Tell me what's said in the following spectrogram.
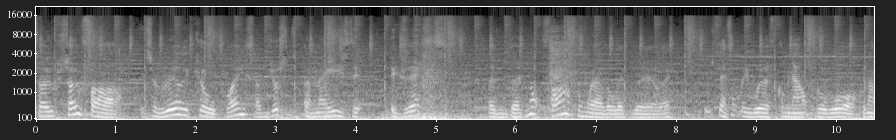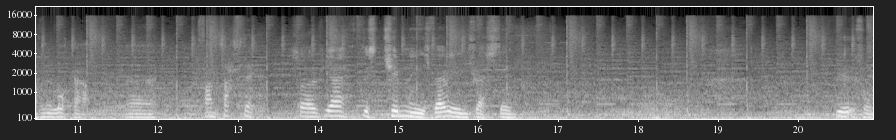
So, so far, it's a really cool place. I'm just amazed it exists. And uh, not far from where I live really. It's definitely worth coming out for a walk and having a look at. Uh, fantastic. So yeah, this chimney is very interesting. Beautiful.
